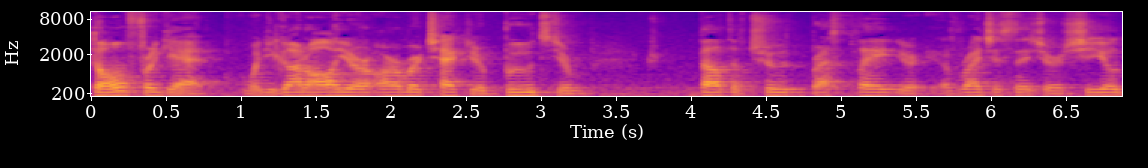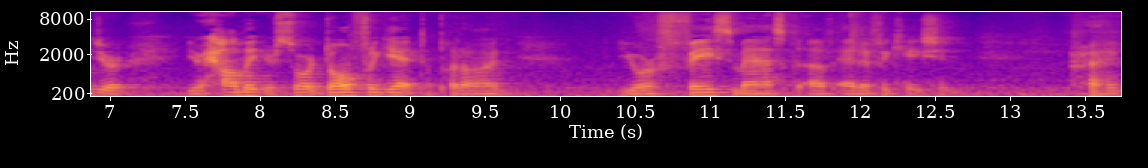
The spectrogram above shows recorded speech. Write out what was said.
don't forget when you got all your armor checked, your boots, your belt of truth, breastplate, your of righteousness, your shield, your your helmet, your sword. Don't forget to put on your face mask of edification. Right?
